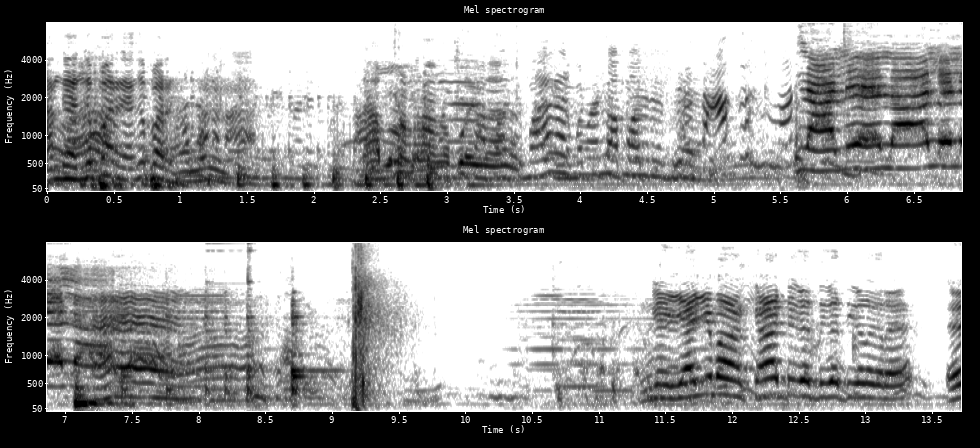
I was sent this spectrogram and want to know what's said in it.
அங்க அங்க பாருங்க அங்க பாருங்க. இங்க எஜமா காட்டு கத்து கத்தி கிடக்குறேன் ஏ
